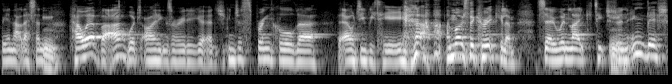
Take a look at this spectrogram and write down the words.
be in that lesson. Mm. However, which I think is really good, you can just sprinkle the, the LGBT amongst the curriculum. So when like teachers mm. in English,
